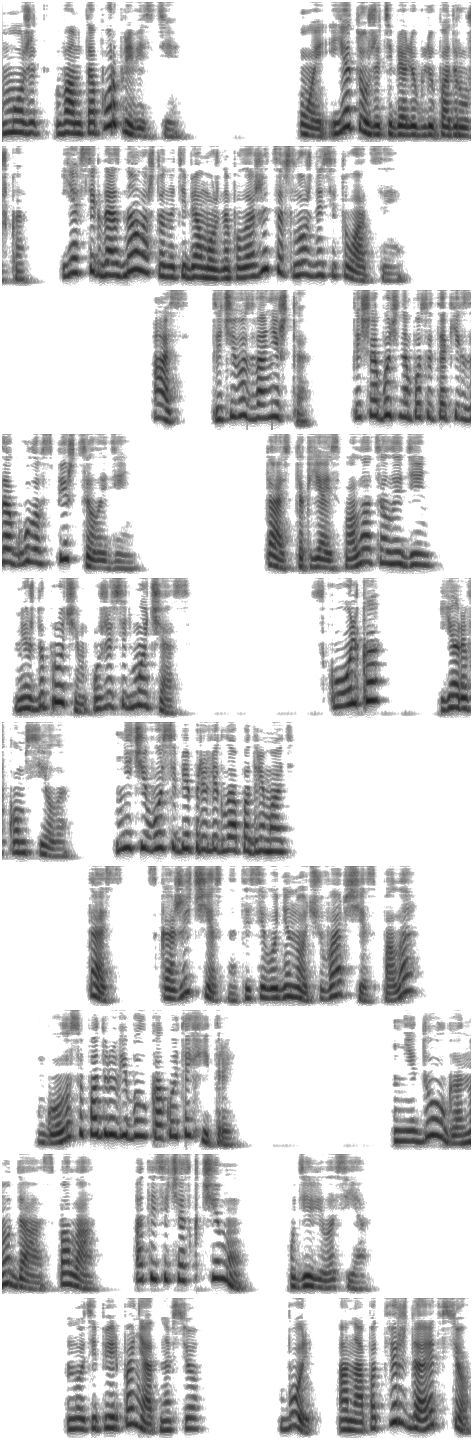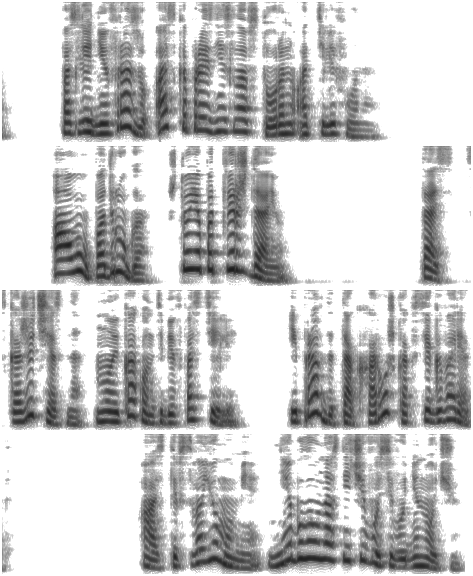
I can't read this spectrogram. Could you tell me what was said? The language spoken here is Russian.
Может, вам топор привезти? Ой, я тоже тебя люблю, подружка. Я всегда знала, что на тебя можно положиться в сложной ситуации. Ась, ты чего звонишь-то? Ты ж обычно после таких загулов спишь целый день. Тась, так я и спала целый день. Между прочим, уже седьмой час. Сколько? Я рывком села. Ничего себе прилегла подремать. Тась, Скажи честно, ты сегодня ночью вообще спала? Голос у подруги был какой-то хитрый. Недолго, но да, спала. А ты сейчас к чему? Удивилась я. Ну, теперь понятно все. Борь, она подтверждает все. Последнюю фразу Аська произнесла в сторону от телефона. «Ау, подруга, что я подтверждаю?» «Тась, скажи честно, ну и как он тебе в постели?» И правда так хорош, как все говорят? Ась, ты в своем уме? Не было у нас ничего сегодня ночью.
